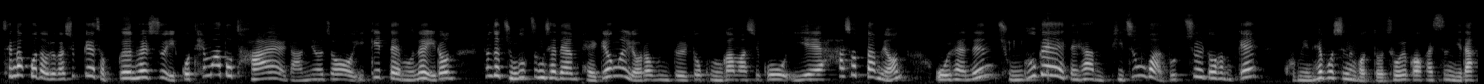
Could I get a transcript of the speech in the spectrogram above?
생각보다 우리가 쉽게 접근할 수 있고 테마도 잘 나뉘어져 있기 때문에 이런 현재 중국 증시에 대한 배경을 여러분들도 공감하시고 이해하셨다면 올해는 중국에 대한 비중과 노출도 함께 고민해 보시는 것도 좋을 것 같습니다.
